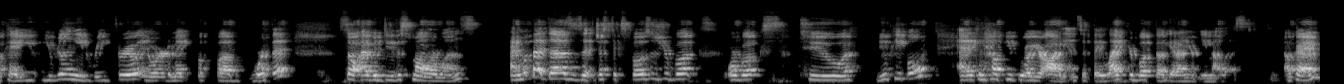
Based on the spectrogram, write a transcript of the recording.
Okay, you, you really need read through in order to make BookBub worth it. So I would do the smaller ones. And what that does is it just exposes your book or books to new people, and it can help you grow your audience. If they like your book, they'll get on your email list. Okay.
